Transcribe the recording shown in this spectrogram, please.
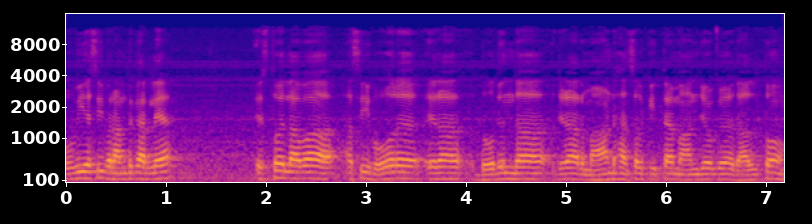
ਉਹ ਵੀ ਅਸੀਂ ਬਰਾਮਦ ਕਰ ਲਿਆ। ਇਸ ਤੋਂ ਇਲਾਵਾ ਅਸੀਂ ਹੋਰ ਇਹਦਾ 2 ਦਿਨ ਦਾ ਜਿਹੜਾ ਰਿਮਾਂਡ ਹਾਸਲ ਕੀਤਾ ਮਾਨਯੋਗ ਅਦਾਲਤੋਂ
